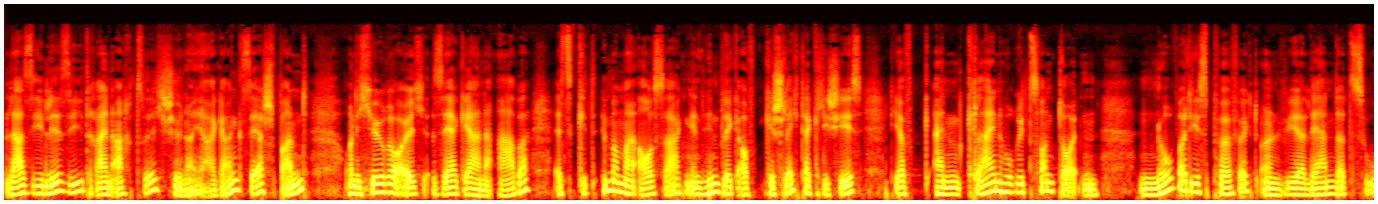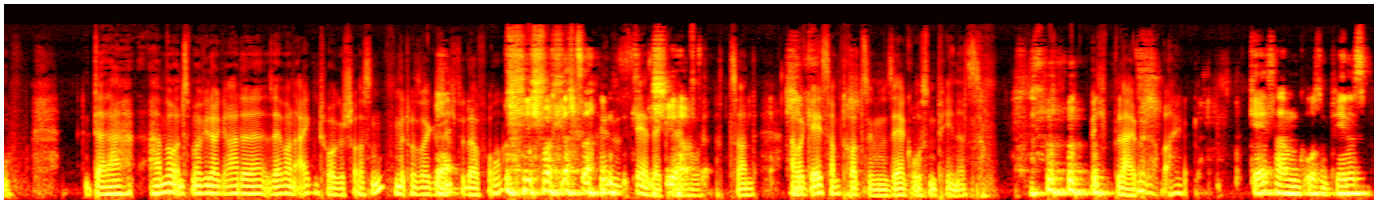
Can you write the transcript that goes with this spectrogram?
Lassi Lizzy 83, schöner Jahrgang, sehr spannend und ich höre euch sehr gerne. Aber es gibt immer mal Aussagen im Hinblick auf Geschlechterklischees, die auf einen kleinen Horizont deuten. Nobody is perfect und wir lernen dazu. Da haben wir uns mal wieder gerade selber ein Eigentor geschossen mit unserer Geschichte ja. davor. Ich wollte gerade sagen. Ein sehr, sehr kleiner Horizont. Aber Gays haben trotzdem einen sehr großen Penis. Ich bleibe dabei. Gays haben einen großen Penis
